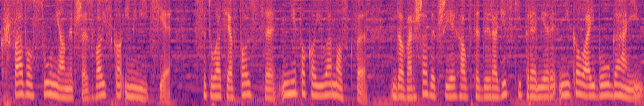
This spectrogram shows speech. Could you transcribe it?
krwawo stłumiony przez wojsko i milicję. Sytuacja w Polsce niepokoiła Moskwę. Do Warszawy przyjechał wtedy radziecki premier Nikołaj Bułganin,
